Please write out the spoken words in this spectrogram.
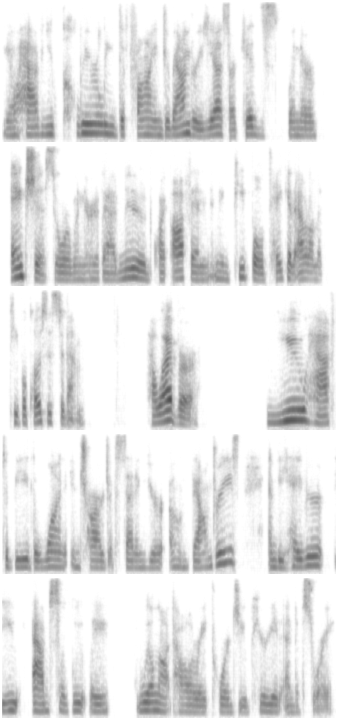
you know, have you clearly defined your boundaries? Yes, our kids, when they're anxious or when they're in a bad mood, quite often, I mean, people take it out on the people closest to them. However, you have to be the one in charge of setting your own boundaries and behavior that you absolutely will not tolerate towards you, period. End of story.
